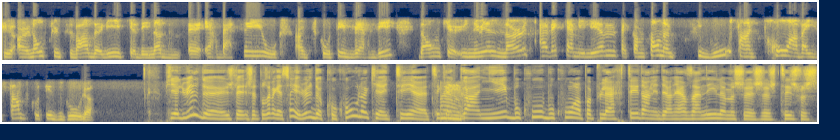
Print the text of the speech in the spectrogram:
qu'un autre cultivar d'olive qui a des notes euh, herbacées ou un petit côté verdé. Donc, une huile neutre avec caméline. Fait comme ça, on a un petit goût sans être trop envahissant du côté du goût, là. Puis il y a l'huile de, je vais, te poser la question, il y a l'huile de coco là qui a été, euh, tu sais, qui a mm. gagné beaucoup, beaucoup en popularité dans les dernières années. Là, moi, je, je, tu sais,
